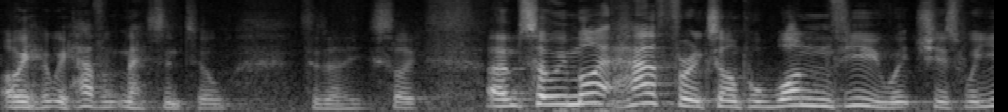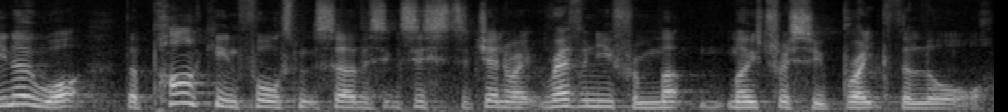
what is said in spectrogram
Oh, yeah, we haven't met until today. So, um, so we might have, for example, one view, which is, well, you know what? The parking enforcement service exists to generate revenue from mo motorists who break the law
